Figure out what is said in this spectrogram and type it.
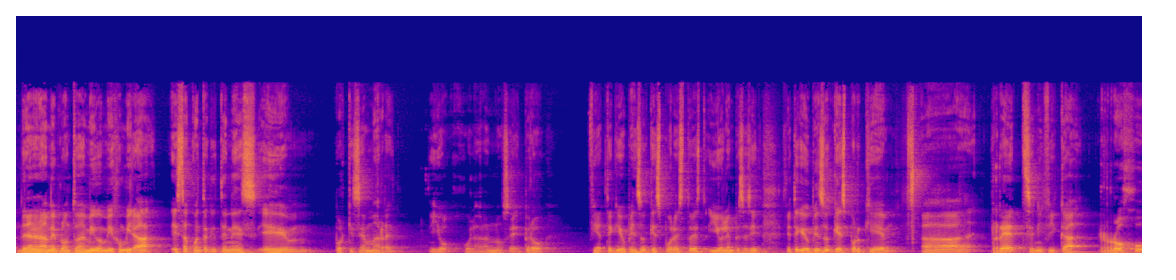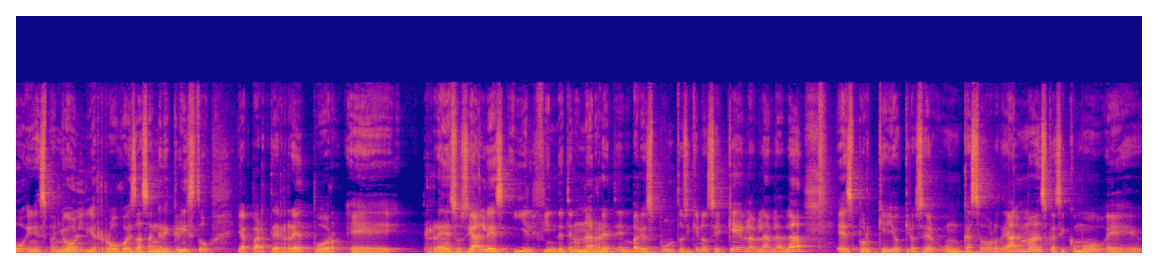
de la nada me preguntó a mi amigo, me dijo, mira, esta cuenta que tenés, eh, ¿por qué se llama red? Y yo, verdad no sé, pero fíjate que yo pienso que es por esto, esto. Y yo le empecé a decir, fíjate que yo pienso que es porque uh, red significa rojo en español y el rojo es la sangre de Cristo. Y aparte red por... Eh, redes sociales y el fin de tener una red en varios puntos y que no sé qué, bla, bla, bla, bla, es porque yo quiero ser un cazador de almas, así como eh,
